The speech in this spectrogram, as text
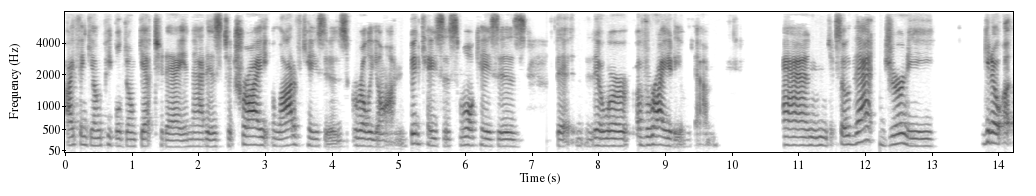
I think young people don't get today, and that is to try a lot of cases early on big cases, small cases. There were a variety of them. And so that journey, you know, uh,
